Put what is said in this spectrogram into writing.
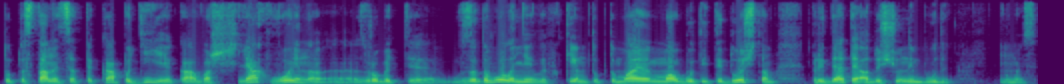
Тобто станеться така подія, яка ваш шлях воїна е, зробить е, в задоволення легким. Тобто має, мав бути йти дощ, там прийдете, а дощу не буде. Ось.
